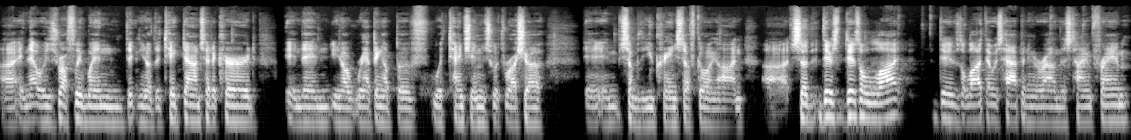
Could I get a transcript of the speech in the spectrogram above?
Uh, and that was roughly when the, you know the takedowns had occurred, and then you know ramping up of with tensions with Russia and some of the Ukraine stuff going on. Uh, so there's there's a lot there's a lot that was happening around this time frame,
